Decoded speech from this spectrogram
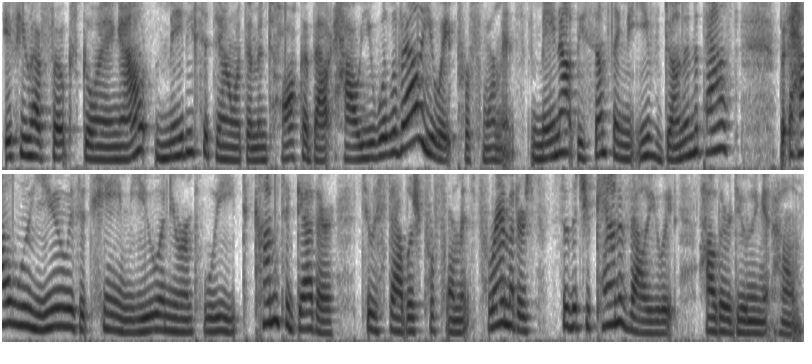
If you have folks going out, maybe sit down with them and talk about how you will evaluate performance. It may not be something that you've done in the past, but how will you as a team, you and your employee, come together to establish performance parameters so that you can evaluate how they're doing at home.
